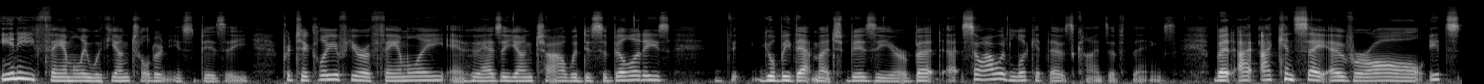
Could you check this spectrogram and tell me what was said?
any family with young children is busy, particularly if you're a family eh, who has a young child with disabilities. You'll be that much busier. But uh, so I would look at those kinds of things. But I, I can say overall, it's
